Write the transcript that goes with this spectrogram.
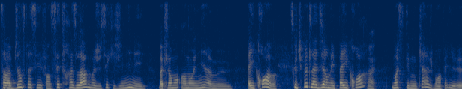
ça va Mm. bien se passer. Enfin, cette phrase-là, moi, je sais que j'ai mis, mais bah, clairement, un an et demi à, me... à y croire. Parce que tu peux te la dire, mais pas y croire. Ouais. Moi, c'était mon cas, je me rappelle, euh,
